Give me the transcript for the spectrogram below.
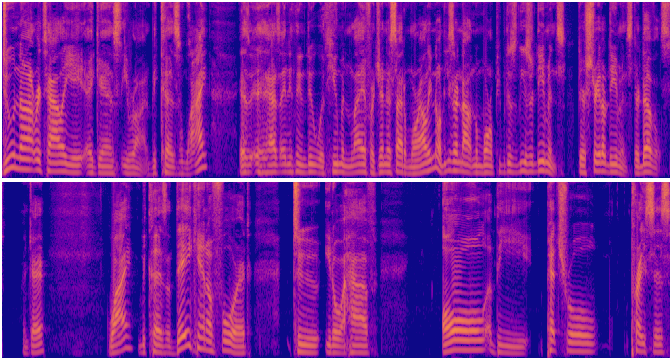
do not retaliate against Iran because why? It has anything to do with human life or genocide or morality? No, these are not moral people. These, these are demons. They're straight up demons. They're devils. Okay. Why? Because they can't afford to, you know, have all the petrol prices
